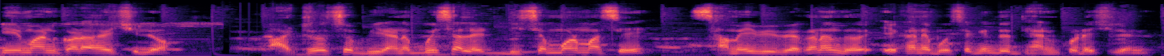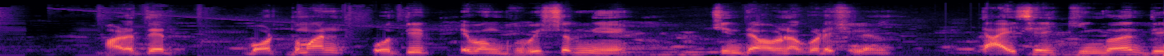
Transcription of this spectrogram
নির্মাণ করা হয়েছিল। আঠেরোশো বিরানব্বই সালের ডিসেম্বর মাসে স্বামী বিবেকানন্দ এখানে বসে কিন্তু ধ্যান করেছিলেন। ভারতের বর্তমান অতীত এবং ভবিষ্যৎ নিয়ে চিন্তা ভাবনা করেছিলেন। তাই সেই কিংবদন্তি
